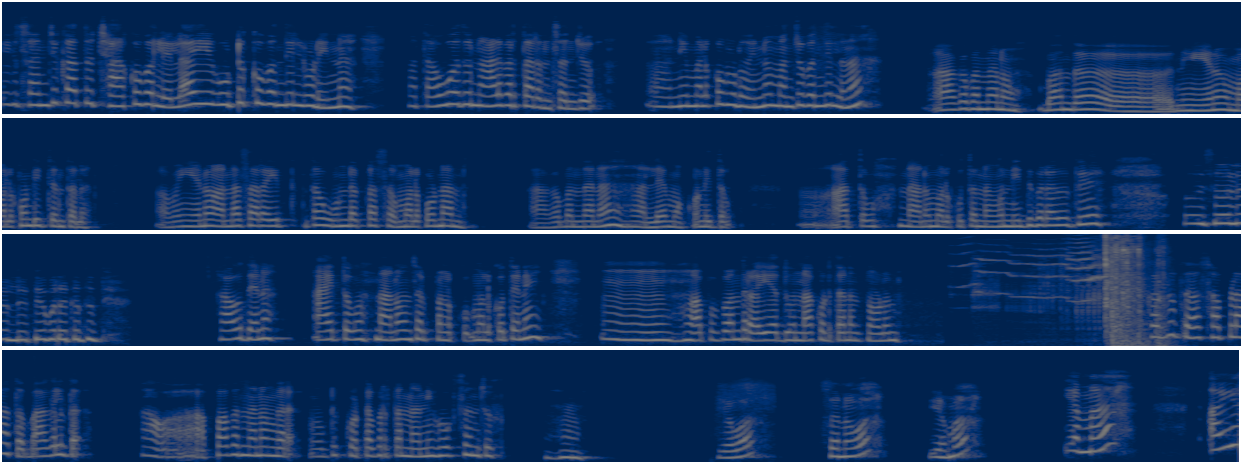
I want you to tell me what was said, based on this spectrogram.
ಈಗ ಸಂಜೆ ಕಾತು ಚಾಕು ಬರಲಿಲ್ಲ ಈಗ ಊಟಕ್ಕೂ ಬಂದಿಲ್ಲ ನೋಡಿ ಇನ್ನು. ಮತ್ತು ಅವು ಅದು ನಾಳೆ ಬರ್ತಾರಂತ ಸಂಜು. ನೀವು ನೀ ಮಲ್ಕೊಂಬಿಡು ಇನ್ನೂ ಮಂಜು ಬಂದಿಲ್ಲನಾ? ಆಗ ಬಂದಾನು ಬಂದ ನೀ ಏನೋ ಮಲ್ಕೊಂಡಿತ್ತಂತಲ್ಲ ಅವ ಏನೋ ಅನ್ನ ಸಾರ ಇತ್ತಂತ ಉಂಡಕ್ಕ ಸ ಮಲ್ಕೊಂಡಾನು. ಆಗ ಬಂದಾನ ಅಲ್ಲೇ ಮಲ್ಕೊಂಡಿದ್ದವು. ಆತು ನಾನು ಮಲ್ಕೋತ ನಂಗೆ ನಿದ್ದೆ ಬರತೈತಿ. ಸೋಳು ನಿದ್ದೆ ಬರಕತ್ತೈತಿ. ಹೌದೇನ? ಆಯ್ತು ನಾನು ಒಂದು ಸ್ವಲ್ಪ ಮಲ್ಕೊ ಮಲ್ಕೋತೇನೆ. ಅಪ್ಪ ಬಂದ್ರೆ ಎದ್ದು ದುನ್ನ ಕೊಡ್ತಾನಂತ ನೋಡೋಣ ಕಸದ ಸಪ್ಳ ಆತ ಬಾಗಿಲ್ದ. ಅವ ಅಪ್ಪ ಬಂದ ನಂಗಾರ ಊಟಕ್ಕೆ ಕೊಟ್ಟ ಬರ್ತಾನೆ ನನಗೆ ಹೋಗಿ ಸಂಜು. ಹ್ಞೂ ಯವ ಸನವ ಯಮ್ಮ? ಯಮ್ಮ? ಅಯ್ಯ,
